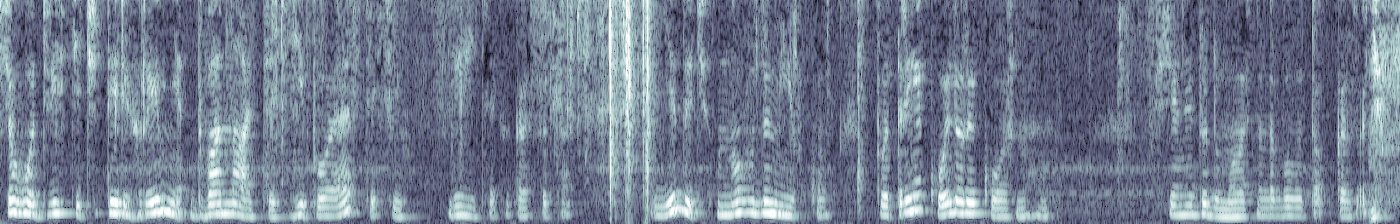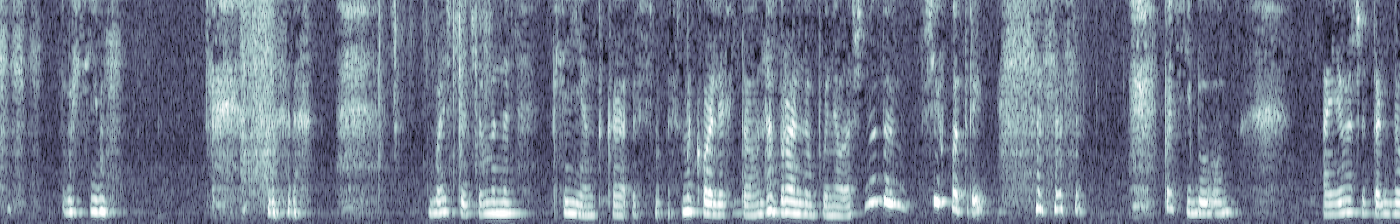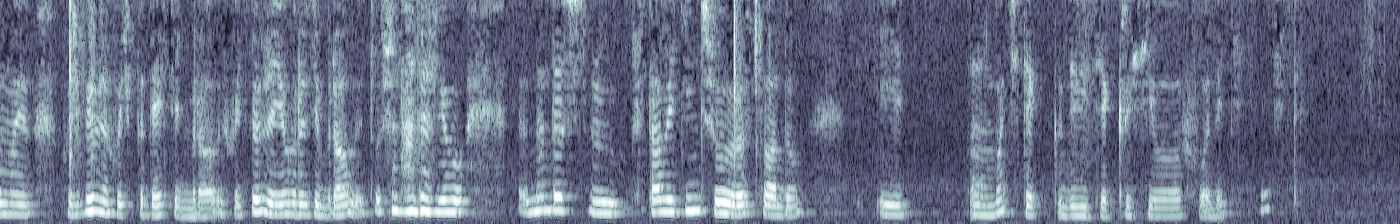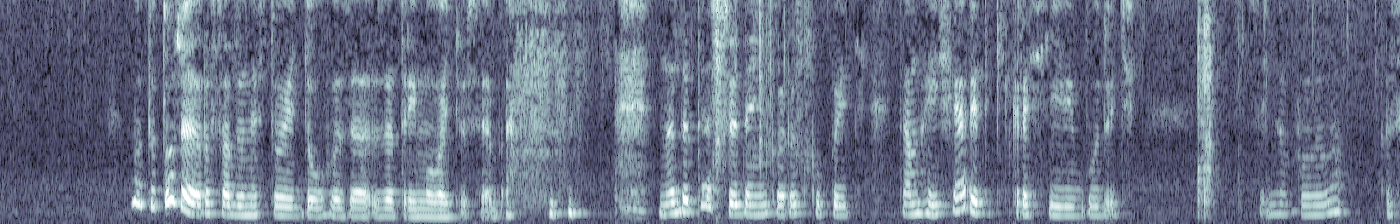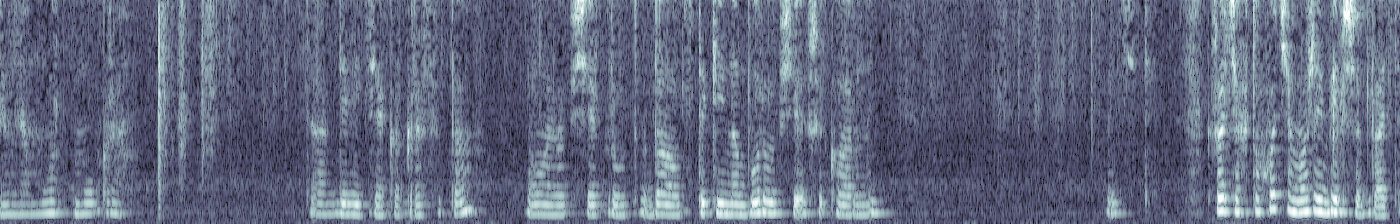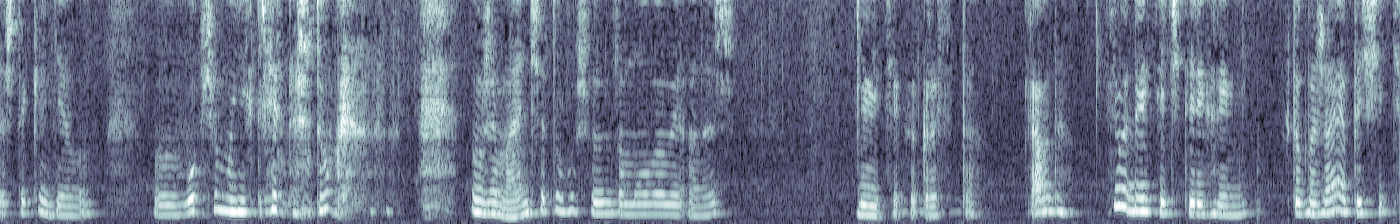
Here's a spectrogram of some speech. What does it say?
Всього 204 гривні, 12 гіпоестесів. Дивіться, яка красота. Їдуть у нову домівку. По три кольори кожного. Я не додумалась, треба було так казати. Усім. Бачите, це в мене клієнтка см- смикаліста. Вона правильно поняла, що треба всіх по три. Спасибо вам. А я вже так думаю, хоч би вже хоч по 10 брали, хоч би вже його розібрали, то що треба ж його, треба ж ставити іншу розсаду. І, о, бачите, як, дивіться, як красиво виходить. Бачите? Ну, тут теж розсаду не стоїть довго за, затримувати у себе. Треба теж швиденько розкупити. Там гейхери такі красиві будуть. Сильно полила. Земля мокра. Так, дивіться, яка красота. Ой, вообще круто. Да, от такий набор вообще шикарний. Бачите. Коротше, хто хоче, може і більше брати. Це ж таке діло. Е, В общому їх 300 штук. Ну, Вже менше того, що замовили, але ж дивіться, яка красота. Правда? Всього 204 гривні. Хто бажає, пишіть.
